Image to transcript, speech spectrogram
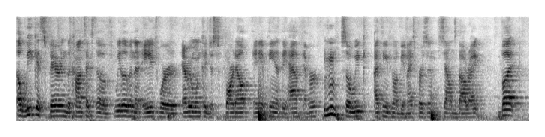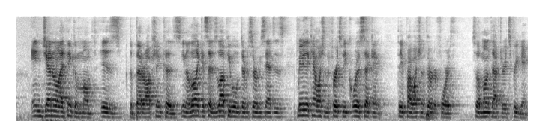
a week is fair in the context of we live in an age where everyone could just fart out any opinion that they have ever. Mm-hmm. So a week, I think if you want to be a nice person, sounds about right. But in general, I think a month is the better option because you know, like I said, there's a lot of people with different circumstances. Maybe they can't watch it the first week or the second. They probably watch it the third or fourth. So a month after, it's free game.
